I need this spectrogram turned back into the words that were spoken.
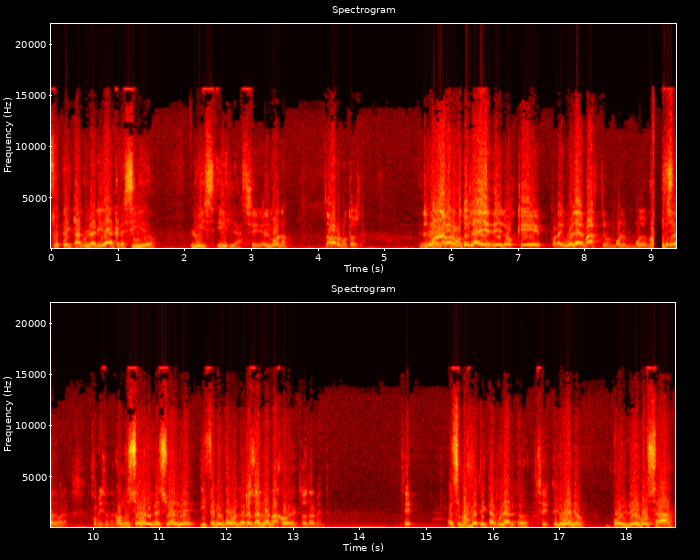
su espectacularidad ha crecido. Luis Islas. Sí, el mono, Navarro Montoya. El mono Navarro Montoya es de los que por ahí vuela, además tiene un mono muy. Comiso también. Comiso hoy resuelve diferente a cuando resolvía más joven. Totalmente. Sí. Hace más espectacular todo. Sí. Pero bueno, volvemos a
